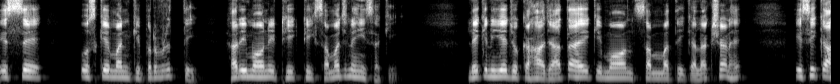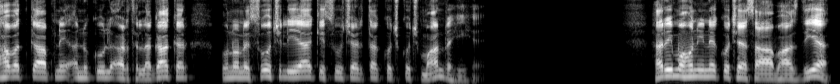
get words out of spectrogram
इससे उसके मन की प्रवृत्ति। हरिमोहनी ठीक ठीक समझ नहीं सकी। लेकिन ये जो कहा जाता है कि मौन सम्मति का लक्षण है, इसी कहावत का अपने अनुकूल अर्थ लगाकर उन्होंने सोच लिया कि सुचरिता कुछ कुछ मान रही है। हरिमोहनी ने कुछ ऐसा आभास दिया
